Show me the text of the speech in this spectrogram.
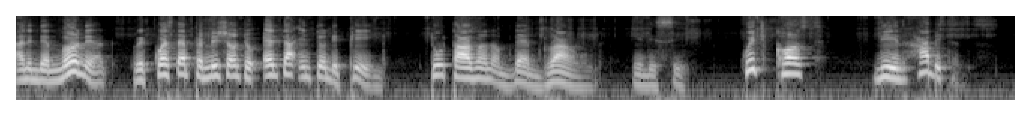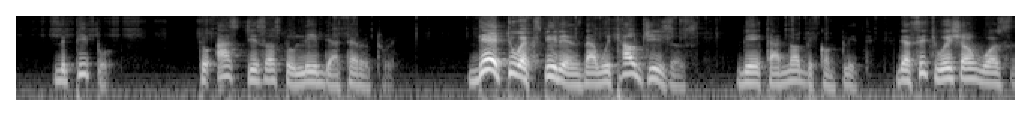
and the demoniac requested permission to enter into the pig. 2,000 of them drowned in the sea, which caused the inhabitants, the people, to ask Jesus to leave their territory. They too experienced that without Jesus, they cannot be complete. Their situation was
